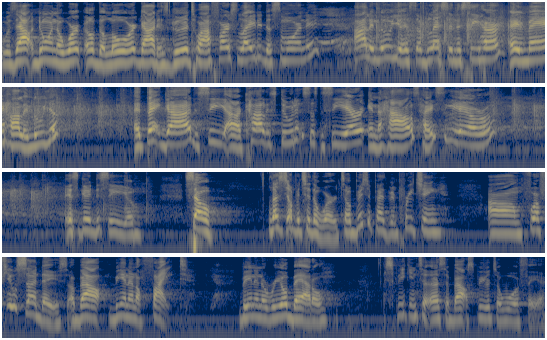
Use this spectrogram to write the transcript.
was out doing the work of the Lord. God is good to our first lady this morning. Hallelujah. It's a blessing to see her. Amen. Hallelujah. And thank God to see our college student, Sister Sierra, in the house. Hey, Sierra. It's good to see you. So let's jump into the word. So, Bishop has been preaching um, for a few Sundays about being in a fight, being in a real battle, speaking to us about spiritual warfare.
